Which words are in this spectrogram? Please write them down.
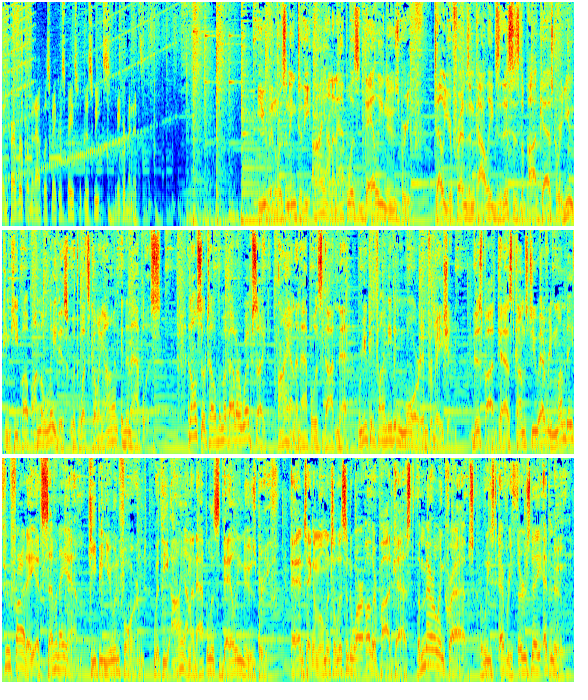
been Trevor from Annapolis Makerspace with this week's Maker Minutes. You've been listening to the Eye on Annapolis Daily News Brief. Tell your friends and colleagues this is the podcast where you can keep up on the latest with what's going on in Annapolis. And also tell them about our website, eyeonannapolis.net, where you can find even more information. This podcast comes to you every Monday through Friday at 7 a.m., keeping you informed with the Eye on Annapolis Daily News Brief. And take a moment to listen to our other podcast, The Maryland Crabs, released every Thursday at noon.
